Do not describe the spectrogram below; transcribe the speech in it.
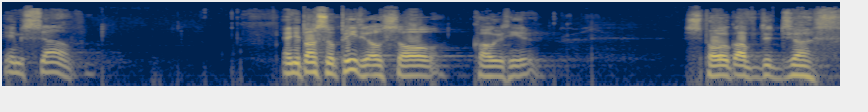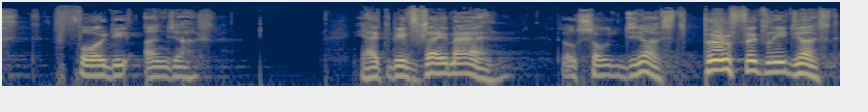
himself. And the Apostle Peter also quoted here spoke of the just for the unjust. He had to be very man, but also just, perfectly just.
